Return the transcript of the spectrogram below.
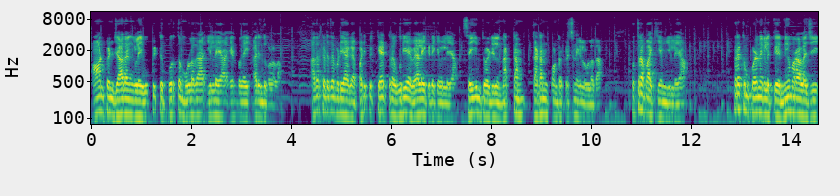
ஆண் பெண் ஜாதகங்களை ஒப்பிட்டு பொருத்தம் உள்ளதா இல்லையா என்பதை அறிந்து கொள்ளலாம். அதற்கடுத்தபடியாக படிப்பிற்கேற்ற உரிய வேலை கிடைக்கவில்லையா? செய்யும் தொழிலில் நட்டம் கடன் போன்ற பிரச்சனைகள் உள்ளதா? புத்திரபாக்கியம் இல்லையா? பிறக்கும் குழந்தைகளுக்கு நியூமராலஜி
